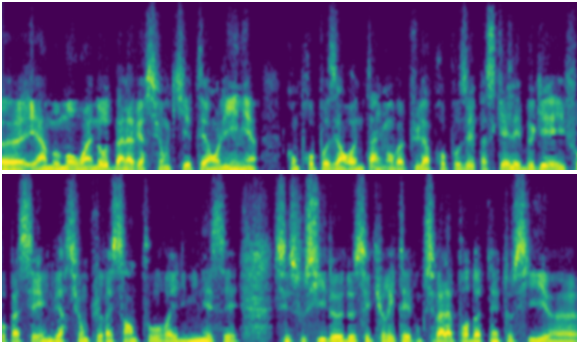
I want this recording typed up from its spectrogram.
euh, et à un moment ou à un autre, ben, la version qui était en ligne, qu'on proposait en runtime, on va plus la proposer parce qu'elle est buggée, et il faut passer à une version plus récente pour éliminer ces, ces soucis de, de, sécurité. Donc c'est valable pour .NET aussi, euh,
